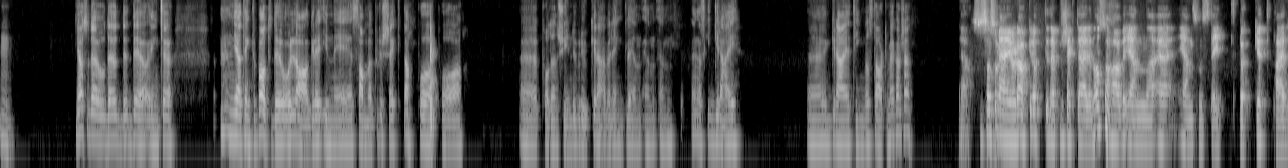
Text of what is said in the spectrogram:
Mm. Ja, så det er jo det, det er jo egentlig jeg tenkte på at det å lagre inni samme prosjekt da, på, på, uh, på den skyen du bruker, er vel egentlig en, en, en, en ganske grei, uh, grei ting å starte med, kanskje. Ja, så, Sånn som jeg gjør det akkurat i det prosjektet her nå, så har vi en, uh, en sånn state bucket per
